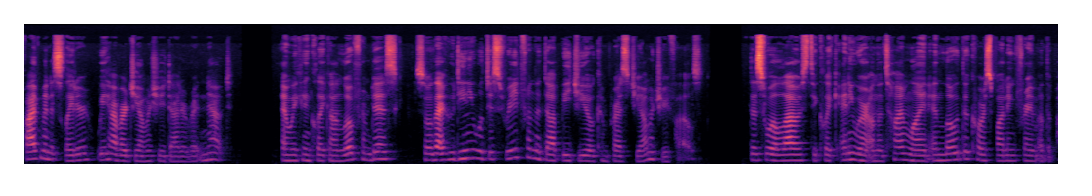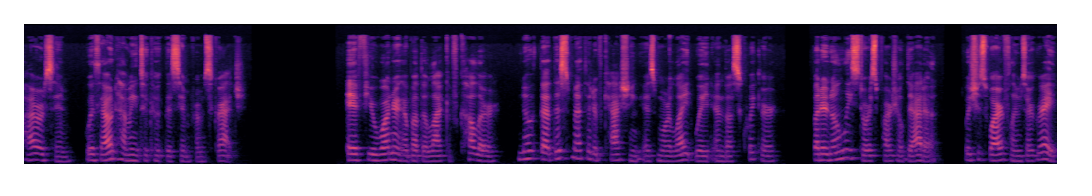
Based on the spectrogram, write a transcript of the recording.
five minutes later, we have our geometry data written out. And we can click on load from disk so that Houdini will just read from the .bgeo compressed geometry files. This will allow us to click anywhere on the timeline and load the corresponding frame of the PyroSim without having to cook the sim from scratch. If you're wondering about the lack of color, note that this method of caching is more lightweight and thus quicker, but it only stores partial data, which is why our flames are gray,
